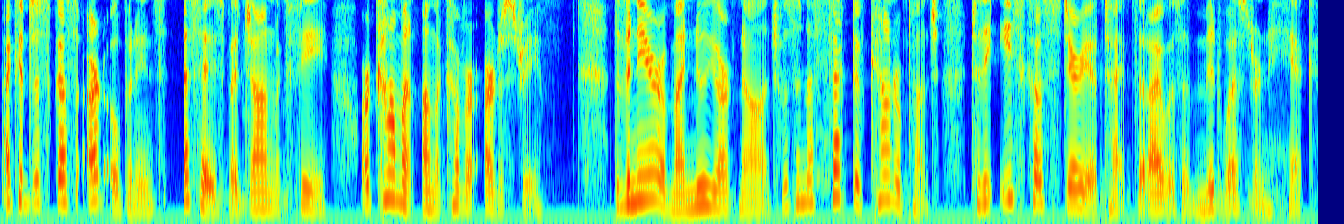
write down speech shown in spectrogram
I could discuss art openings, essays by John McPhee, or comment on the cover artistry. The veneer of my New York knowledge was an effective counterpunch to the East Coast stereotype that I was a Midwestern hick.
